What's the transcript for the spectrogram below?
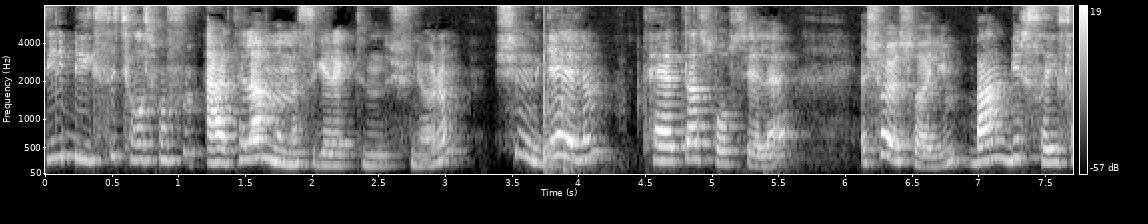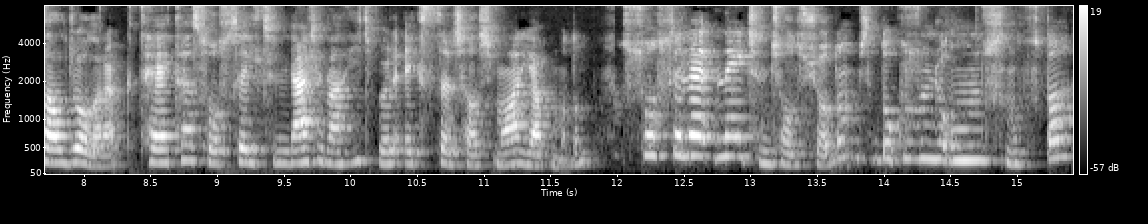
dil bilgisi çalışmasının ertelenmemesi gerektiğini düşünüyorum. Şimdi gelelim TYT Sosyal'e. Ya şöyle söyleyeyim. Ben bir sayısalcı olarak TET sosyal için gerçekten hiç böyle ekstra çalışmalar yapmadım. Sosyale ne için çalışıyordum? İşte 9. 10. sınıfta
